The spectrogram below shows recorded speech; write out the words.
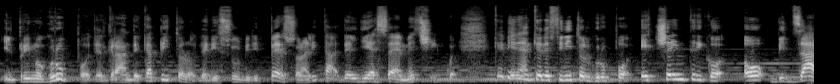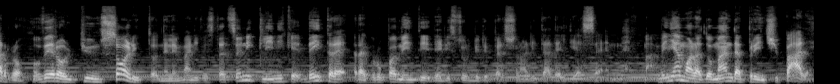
il primo gruppo del grande capitolo dei disturbi di personalità del DSM-5, che viene anche definito il gruppo eccentrico o bizzarro, ovvero il più insolito nelle manifestazioni cliniche dei tre raggruppamenti dei disturbi di personalità del DSM. Ma veniamo alla domanda principale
